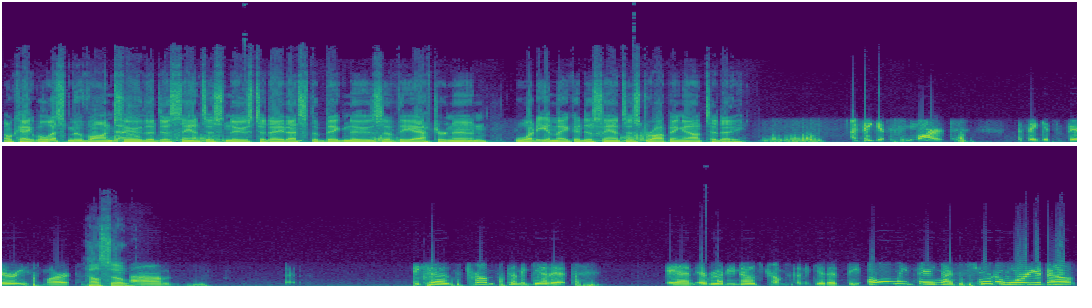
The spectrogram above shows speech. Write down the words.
Okay, well, let's move on so, to the DeSantis news today. That's the big news of the afternoon. What do you make of DeSantis dropping out today? I think it's smart. I think it's very smart. How so? Um, because Trump's going to get it, and everybody knows Trump's going to get it. The only thing I sort of worry about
